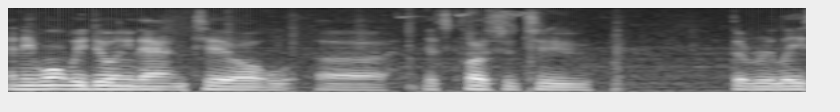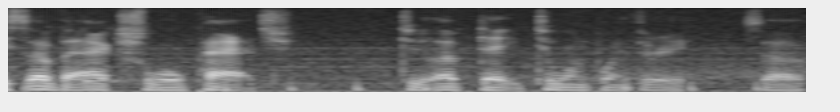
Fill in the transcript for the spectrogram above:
And he won't be doing that until uh, it's closer to the release of the actual patch to update to 1.3. So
